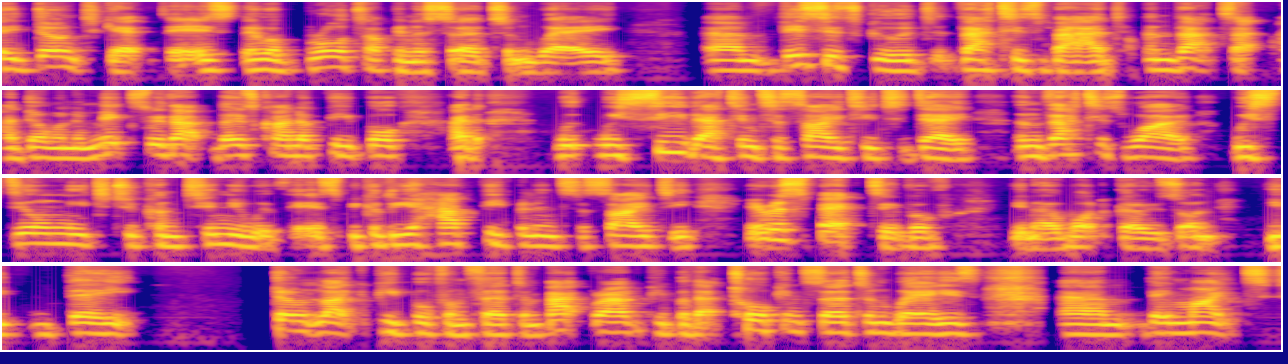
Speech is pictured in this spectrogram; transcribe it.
they don't get this. They were brought up in a certain way. Um, this is good, that is bad, and that's I don't want to mix with that. Those kind of people, and we, we see that in society today, and that is why we still need to continue with this because you have people in society, irrespective of you know what goes on, you, they don't like people from certain background, people that talk in certain ways. Um, they might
